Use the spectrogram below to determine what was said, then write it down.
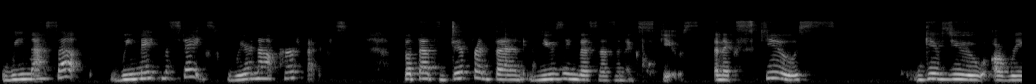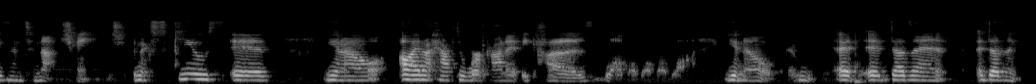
we mess up, we make mistakes, we're not perfect. But that's different than using this as an excuse. An excuse gives you a reason to not change. An excuse is, you know, oh, I don't have to work on it because blah blah blah blah blah. You know, it it doesn't it doesn't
